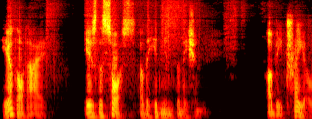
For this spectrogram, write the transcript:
Here, thought I, is the source of the hidden information a betrayal.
